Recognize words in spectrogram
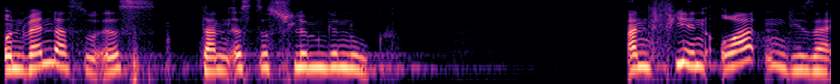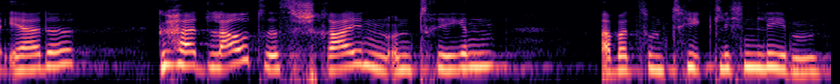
Und wenn das so ist, dann ist es schlimm genug. An vielen Orten dieser Erde gehört lautes Schreien und Tränen aber zum täglichen Leben,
